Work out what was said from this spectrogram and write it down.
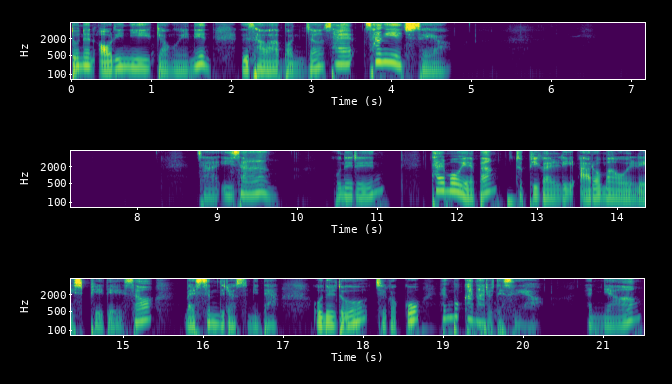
또는 어린이의 경우에는 의사와 먼저 사, 상의해 주세요. 자, 이상 오늘은 탈모 예방, 두피 관리 아로마 오일 레시피에 대해서 말씀드렸습니다. 오늘도 즐겁고 행복한 하루 되세요. 안녕.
